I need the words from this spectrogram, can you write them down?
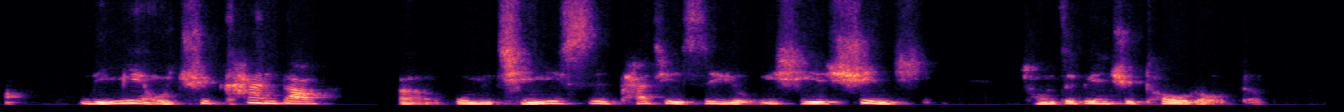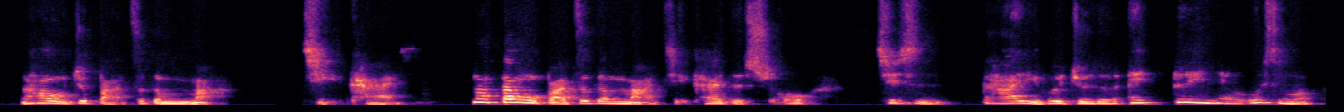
啊里面我去看到。呃，我们潜意识它其实是有一些讯息从这边去透露的，然后我就把这个码解开。那当我把这个码解开的时候，其实大家也会觉得，哎，对呢，为什么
